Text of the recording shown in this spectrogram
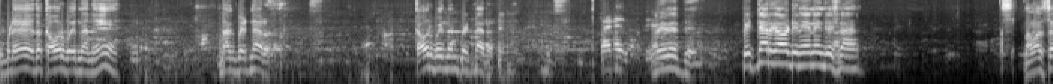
ఇప్పుడే ఏదో కవర్ పోయిందని నాకు పెట్టినారు. కవర్ పోయిందని పెట్టినారు. డ్రైనేజ్ పెట్టినారు కాబట్టి నేనేం చేసిన? నమస్తే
